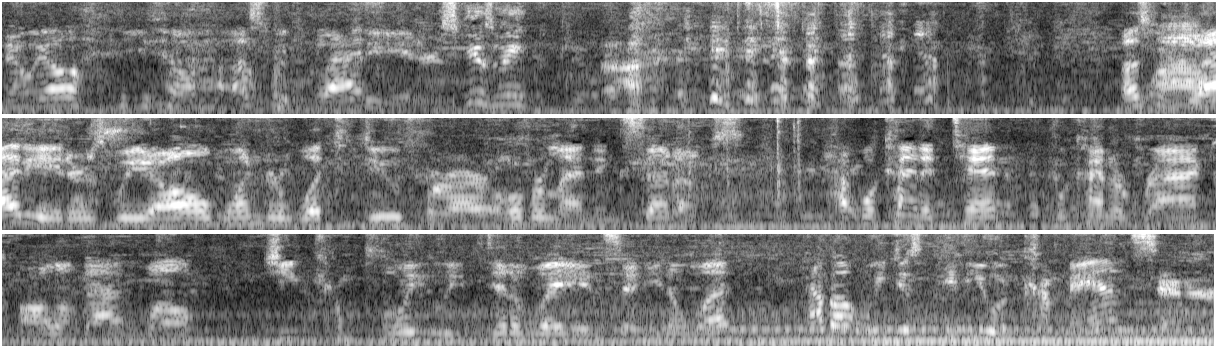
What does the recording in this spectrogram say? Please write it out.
Now we all, you know, us with gladiators, Excuse me. us with gladiators, we all wonder what to do for our overlanding setups. how, what kind of tent, what kind of rack, all of that. Well, Jeep completely did away and said, you know what? How about we just give you a command center,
